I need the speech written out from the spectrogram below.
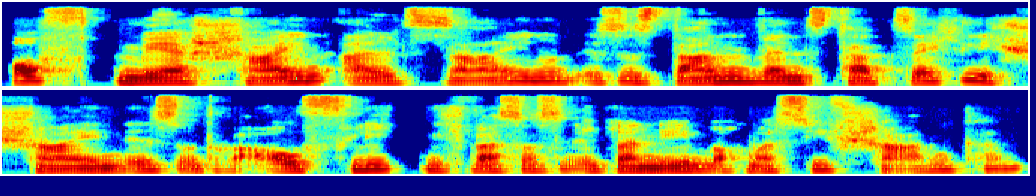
oft mehr Schein als Sein und ist es dann, wenn es tatsächlich Schein ist und auffliegt, nicht was, das ein Unternehmen auch massiv schaden kann?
